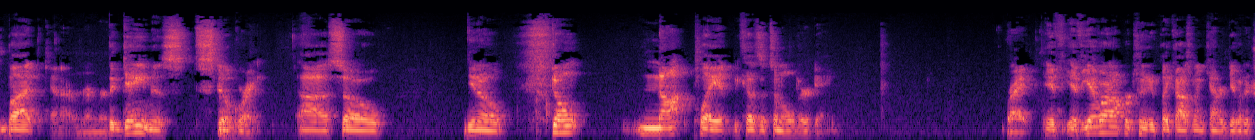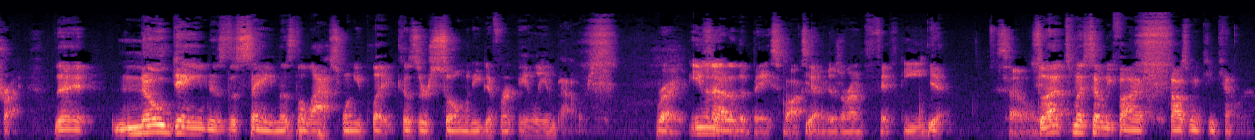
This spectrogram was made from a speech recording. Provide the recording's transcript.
But I Cannot remember. the game is still great. Uh, so, you know, don't not play it because it's an older game right. if, if you have an opportunity to play Cosmic Encounter, give it a try. The, no game is the same as the last one you played because there's so many different alien powers. Right. Even So- out of the base box, Yeah. there's around fifty. Yeah. So, So that's my 75 Cosmic Encounter.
